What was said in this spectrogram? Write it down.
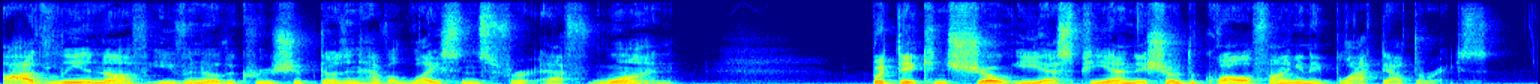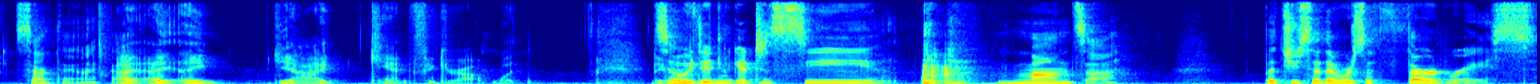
oddly enough, even though the cruise ship doesn't have a license for F1, but they can show ESPN, they showed the qualifying and they blacked out the race. Something like that. I, I, I yeah, I can't figure out what. so we didn't get to see Monza. But you said there was a third race.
